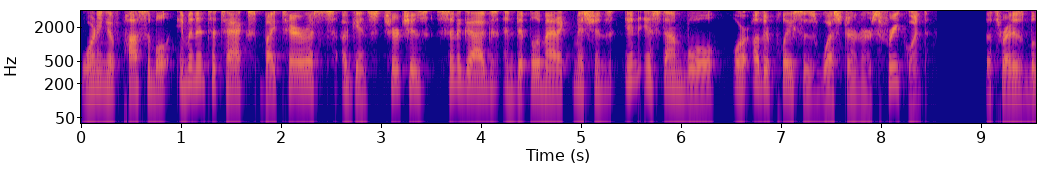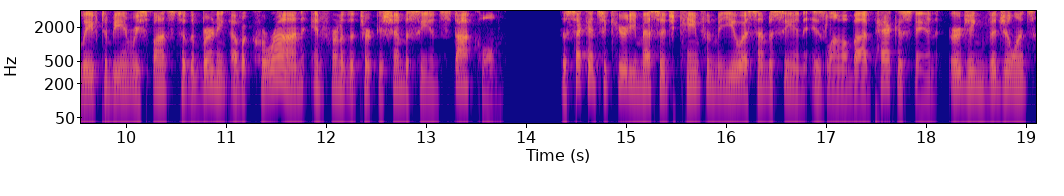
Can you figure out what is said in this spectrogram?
warning of possible imminent attacks by terrorists against churches, synagogues, and diplomatic missions in Istanbul or other places Westerners frequent. The threat is believed to be in response to the burning of a Quran in front of the Turkish embassy in Stockholm. The second security message came from the U.S. Embassy in Islamabad, Pakistan, urging vigilance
